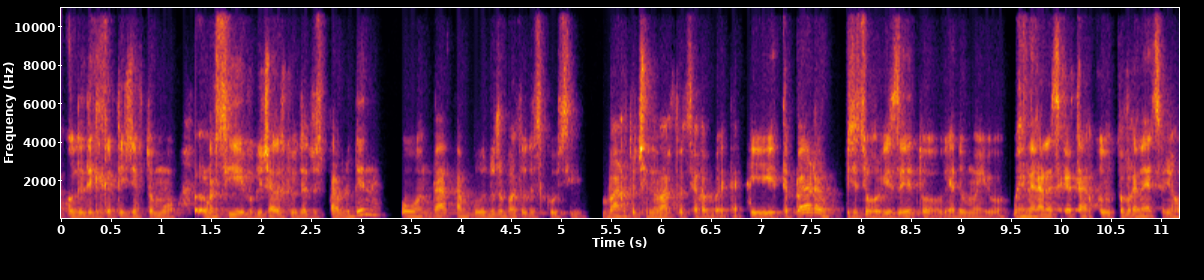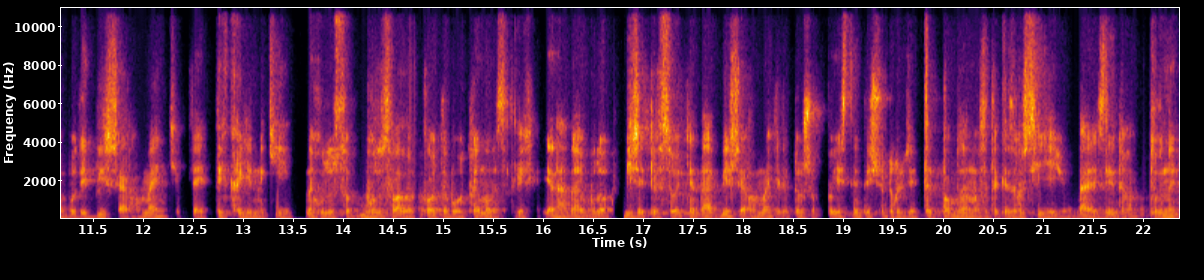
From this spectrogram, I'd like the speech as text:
коли декілька тижнів тому Росія виключала з комітету справ людини, ООН, да там було дуже багато дискусій, варто чи не варто це робити. І тепер, після цього візиту, я думаю, генеральний секретар, коли повернеться, у нього буде більше аргументів для тих країн, які не голосували проти або утрималися. Таких я нагадаю, було більше півсотні, да більше аргументів для того, щоб пояснити, що друзі, це проблема все таки з Росією, да з лідером. То вони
